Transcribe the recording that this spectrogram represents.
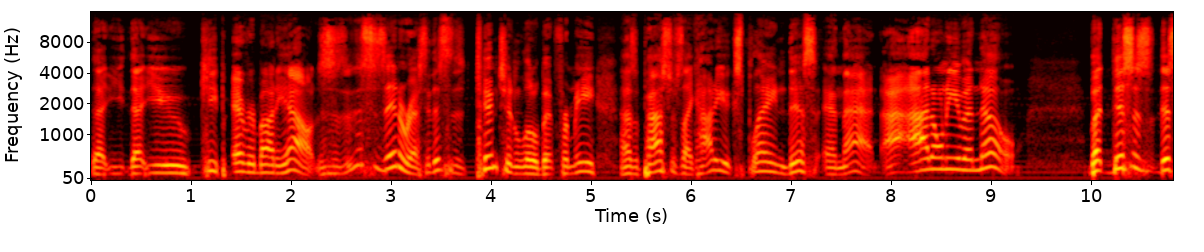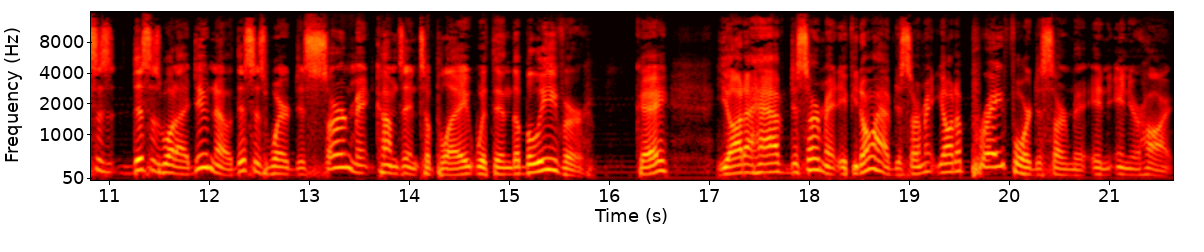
that you, that you keep everybody out. This is this is interesting. This is tension a little bit for me as a pastor. It's like, how do you explain this and that? I, I don't even know. But this is this is this is what I do know. This is where discernment comes into play within the believer. Okay, you ought to have discernment. If you don't have discernment, you ought to pray for discernment in, in your heart.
